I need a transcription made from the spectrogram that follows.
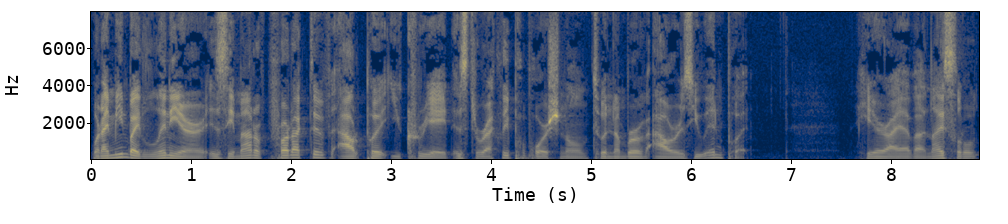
what I mean by linear is the amount of productive output you create is directly proportional to a number of hours you input. Here I have a nice little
